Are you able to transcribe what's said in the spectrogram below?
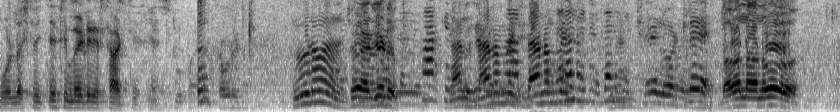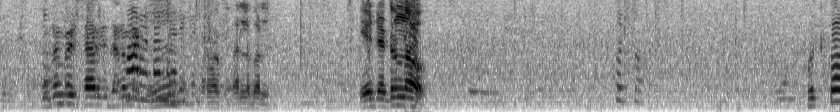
మూడు లక్షలు ఇచ్చేసి ఇమీడియట్గా స్టార్ట్ చేసేసి చూడు బాగున్నావు నువ్వు? పర్లే పర్లే. ఏంటి ఎట్టున్నావు? పుట్టుకో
